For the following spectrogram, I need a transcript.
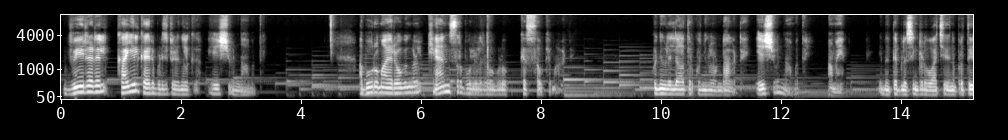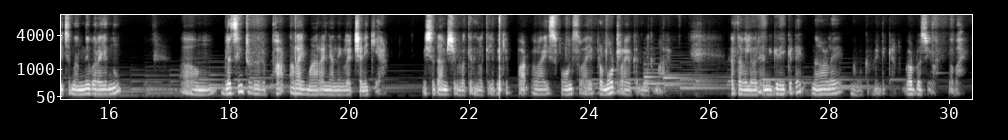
വിരലിൽ കയ്യിൽ കയറി പിടിച്ചിട്ട് എഴുന്നേൽക്കുക. യേശുവിൻ നാമത്തിൽ. അപൂർവമായ രോഗങ്ങൾ ക്യാൻസർ പോലുള്ള രോഗങ്ങളൊക്കെ സൗഖ്യമാകട്ടെ. കുഞ്ഞുങ്ങളില്ലാത്തവർ കുഞ്ഞുങ്ങൾ ഉണ്ടാകട്ടെ യേശുവിൻ നാമത്തിൽ. അമേൻ ഇന്നത്തെ ബ്ലെസ്സിംഗ് ടുഡേ വാച്ച് ചെയ്തതിന് പ്രത്യേകിച്ച് നന്ദി പറയുന്നു. ബ്ലെസ്സിംഗ് ടുഡേ ഒരു പാർട്ണറായി മാറാൻ ഞാൻ നിങ്ങളെ ക്ഷണിക്കുകയാണ്. വിശദാംശങ്ങളൊക്കെ നിങ്ങൾക്ക് ലഭിക്കും. പാർട്ണറായി സ്പോൺസറായി പ്രൊമോട്ടറായി ഒക്കെ നിങ്ങൾക്ക് മാറാം. കർത്താവ് എല്ലാവരും അനുഗ്രഹിക്കട്ടെ. നാളെ നമുക്ക് വേണ്ടി കാണാം. God bless you by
